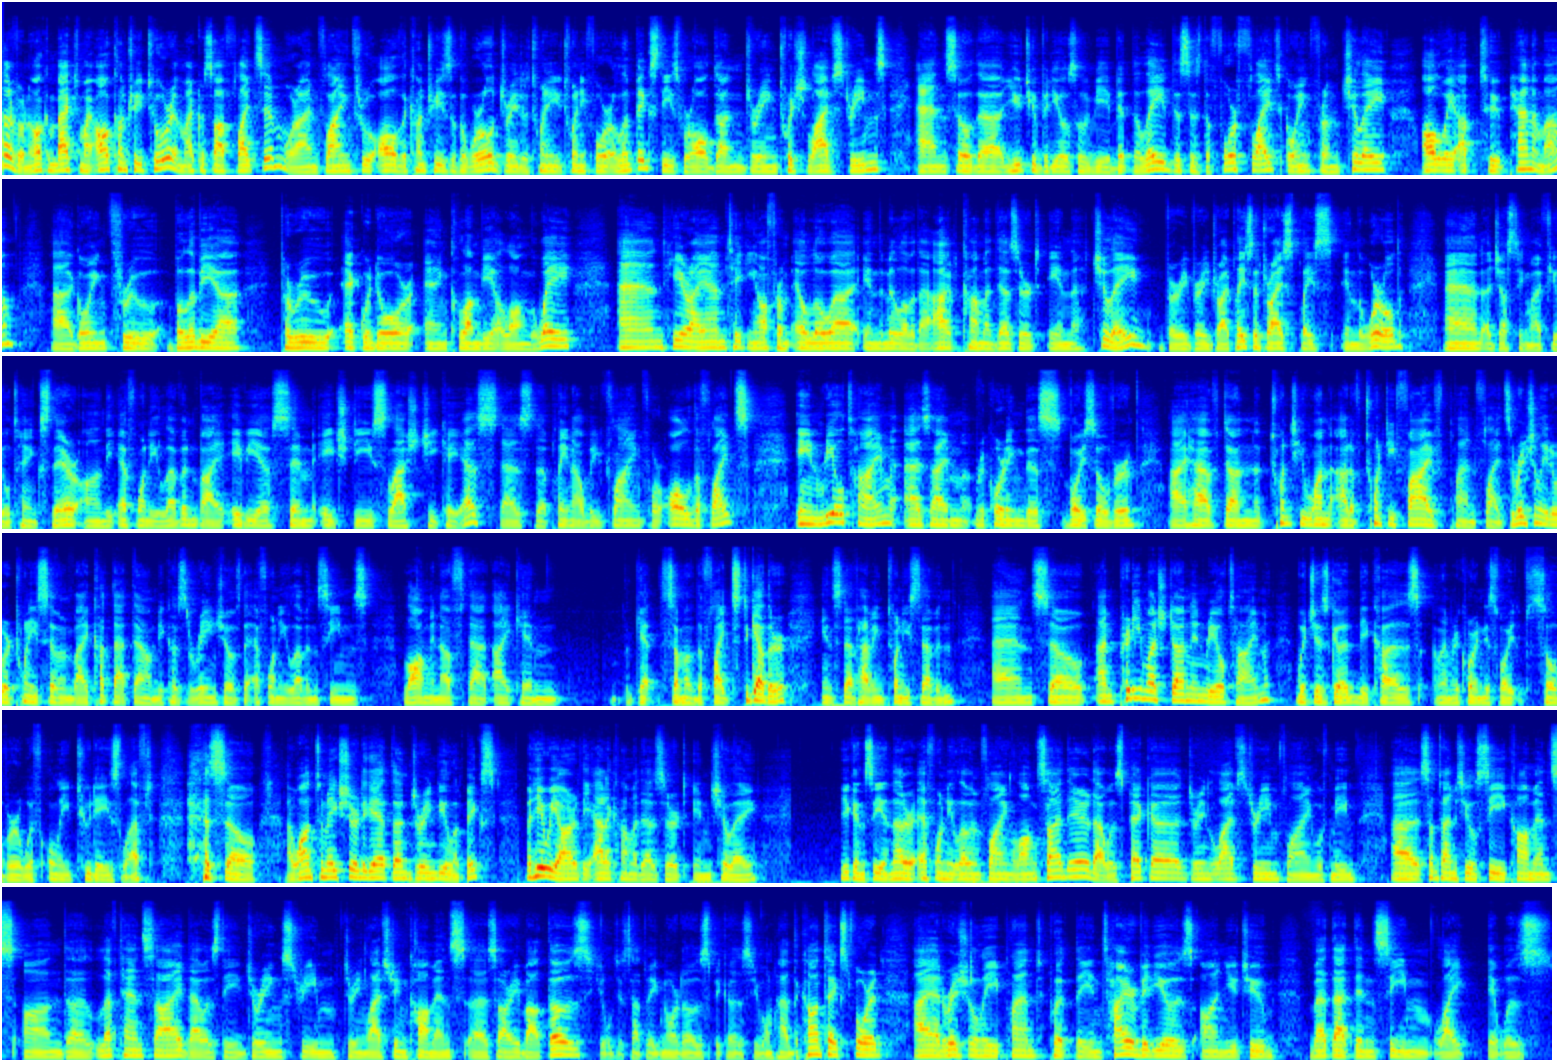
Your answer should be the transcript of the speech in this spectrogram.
Hello everyone, welcome back to my all-country tour in Microsoft Flight Sim, where I'm flying through all the countries of the world during the 2024 Olympics. These were all done during Twitch live streams, and so the YouTube videos will be a bit delayed. This is the fourth flight going from Chile all the way up to Panama, uh, going through Bolivia, Peru, Ecuador, and Colombia along the way. And here I am taking off from El Loa in the middle of the Atacama Desert in Chile. Very, very dry place, the driest place in the world. And adjusting my fuel tanks there on the F-111 by Avia Sim HD slash GKS. That's the plane I'll be flying for all the flights. In real time, as I'm recording this voiceover, I have done 21 out of 25 planned flights. Originally there were 27, but I cut that down because the range of the F-111 seems long enough that I can get some of the flights together instead of having 27. And so I'm pretty much done in real time, which is good because I'm recording this voiceover with only two days left. so I want to make sure to get it done during the Olympics. But here we are, the Atacama Desert in Chile. You can see another F-111 flying alongside there. That was Pekka during the live stream flying with me. Uh, sometimes you'll see comments on the left-hand side. That was the during stream, during live stream comments. Uh, sorry about those. You'll just have to ignore those because you won't have the context for it. I had originally planned to put the entire videos on YouTube, but that didn't seem like it was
